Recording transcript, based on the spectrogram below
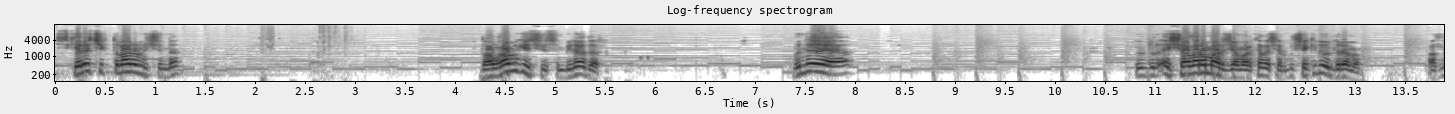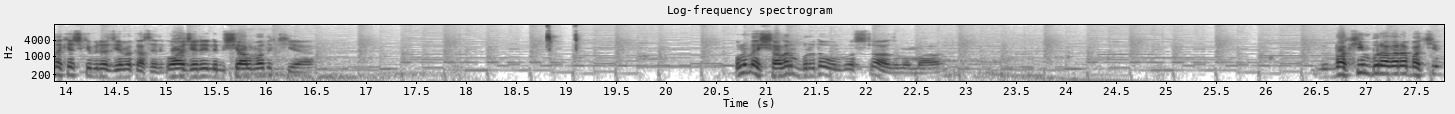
İskele çıktı lan onun içinden. Dalga mı geçiyorsun birader? Bu ne ya? Dur dur eşyalarımı arayacağım arkadaşlar. Bu şekilde öldüremem. Aslında keşke biraz yemek alsaydık. O aceleyle bir şey almadık ya. Cık cık. Oğlum eşyalarım burada olması lazım ama. Bir bakayım buralara bakayım.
